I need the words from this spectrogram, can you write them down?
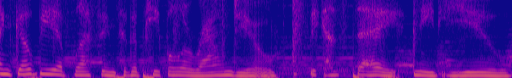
And go be a blessing to the people around you because they need you.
